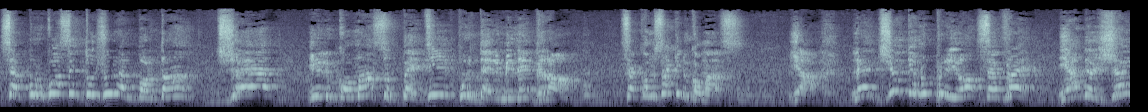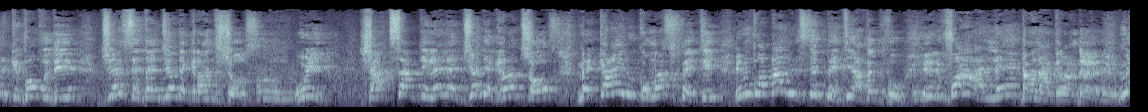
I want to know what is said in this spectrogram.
C'est pourquoi c'est toujours important. Dieu, il commence petit pour terminer grand. C'est comme ça qu'il commence. Il y a les dieux que nous prions, c'est vrai. Il y a des jeunes qui vont vous dire Dieu, c'est un Dieu de grandes choses. Oui, j'accepte, il est le Dieu des grandes choses, mais quand il commence petit, il ne va pas rester petit avec vous. Il va aller dans la grandeur. Mais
